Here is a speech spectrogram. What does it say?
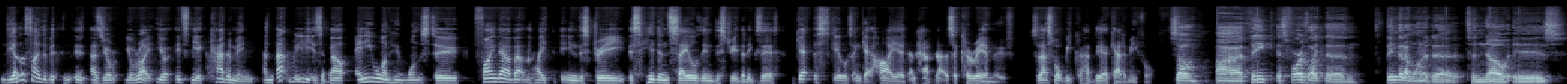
The other side of the business is, as you're, you're right, you're, it's the academy. And that really is about anyone who wants to find out about the high ticket industry, this hidden sales industry that exists, get the skills and get hired and have that as a career move. So that's what we have the academy for. So uh, I think as far as like the thing that I wanted to to know is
